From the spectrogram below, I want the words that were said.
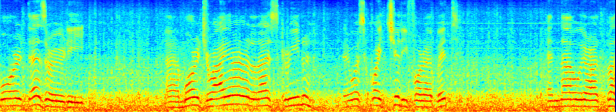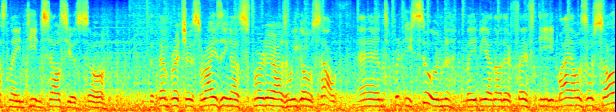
more deserty uh, more drier less green. It was quite chilly for a bit. And now we are at plus 19 celsius so the temperature is rising as further as we go south. And pretty soon maybe another 50 miles or so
